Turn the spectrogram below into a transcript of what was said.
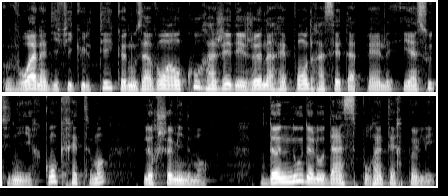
Vois la difficulté que nous avons à encourager des jeunes à répondre à cet appel et à soutenir concrètement leur cheminement. Donne-nous de l'audace pour interpeller,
